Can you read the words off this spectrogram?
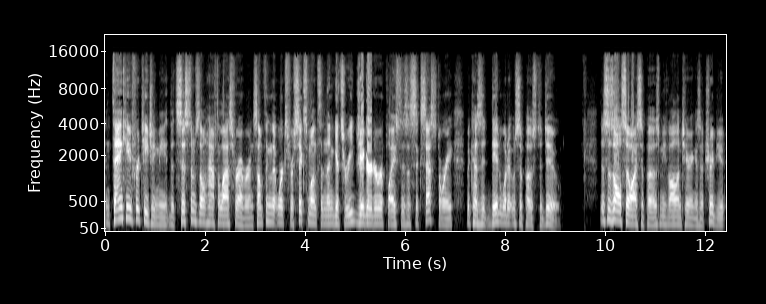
And thank you for teaching me that systems don't have to last forever and something that works for six months and then gets rejiggered or replaced is a success story because it did what it was supposed to do. This is also, I suppose, me volunteering as a tribute.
